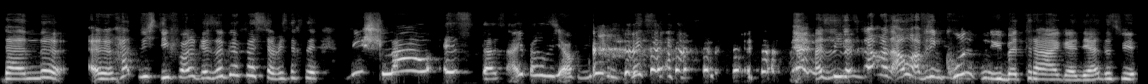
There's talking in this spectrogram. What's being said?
dann äh, hat mich die Folge so gefesselt. Ich dachte, wie schlau ist das, einfach sich auf den Also das kann man auch auf den Kunden übertragen, ja, dass wir,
